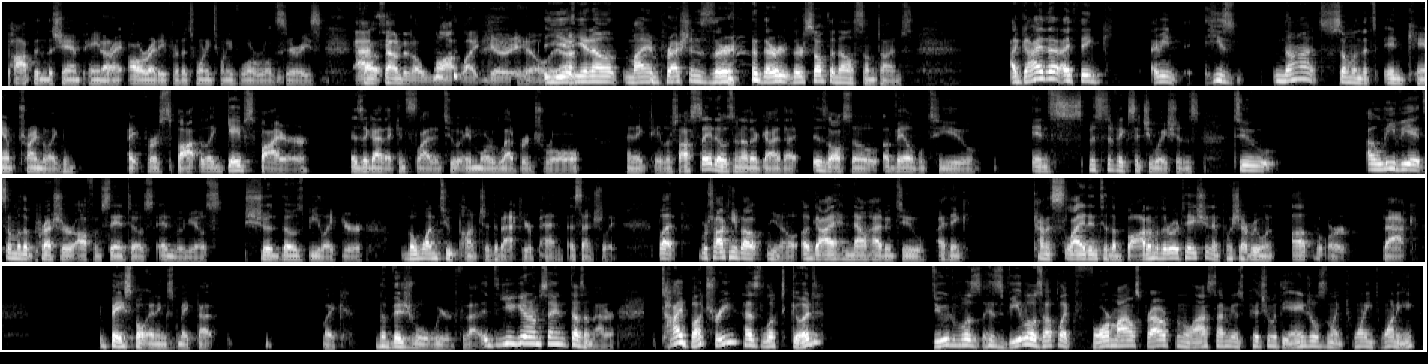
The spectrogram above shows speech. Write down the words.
popping the champagne yeah. right already for the 2024 World Series. That sounded a lot like Gary Hill. Yeah. You, you know, my impressions they're they're they're something else sometimes. A guy that I think I mean, he's not someone that's in camp trying to like fight for a spot, but like Gabe Speier is a guy that can slide into a more leverage role. I think Tayler Saucedo is another guy that is also available to you in specific situations to alleviate some of the pressure off of Santos and Munoz. Should those be like your the one-two punch at the back of your pen, essentially? But we're talking about you know a guy now having to, I think, kind of slide into the bottom of the rotation and push everyone up or back. Baseball innings make that like the visual weird for that. You get what I'm saying? It doesn't matter. Ty Buttrey has looked good. Dude was his velo's up like four miles per hour from the last time he was pitching with the Angels in like 2020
